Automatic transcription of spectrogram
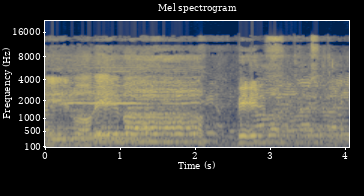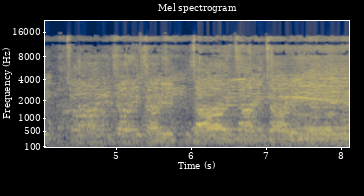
Bilbo, Bilbo, Bilbo. Tori,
